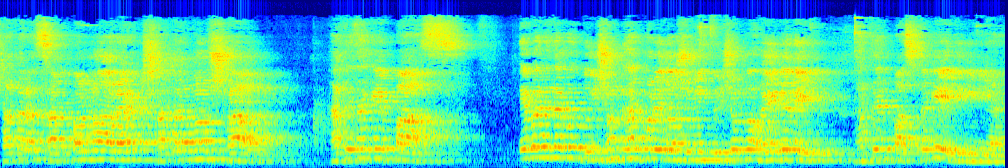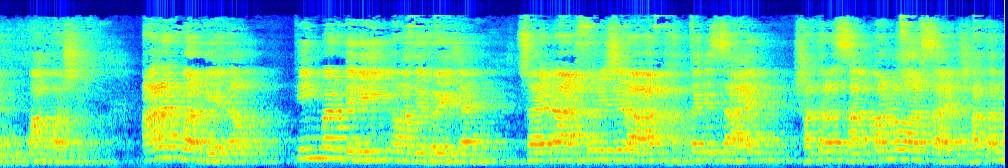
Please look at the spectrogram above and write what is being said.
সাতারা ছাপ্পান্ন আর এক, সাতান্ন সাত। হাতে থাকে পাঁচ। এবারে দেখো দুই সংখ্যার পরে দশমিক দুই সংখ্যা হয়ে গেলেই হাতের পাশটাকে এদিকে নিয়ে আসব, বাম পাশে। আর একবার দিয়ে দাও, তিনবার দিলেই আমাদের হয়ে যায়। ছয়টা আটচল্লিশের আট, হাতটাকে চার সাতারা ছাপ্পান্ন আর চার সাতান্ন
